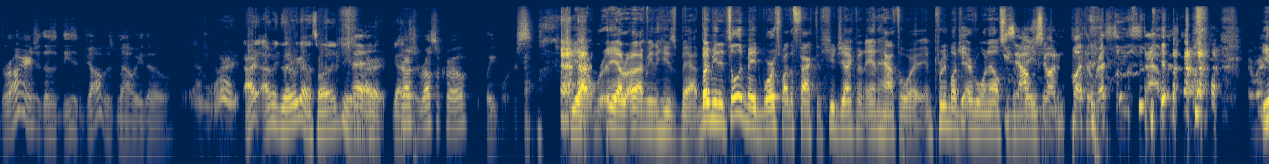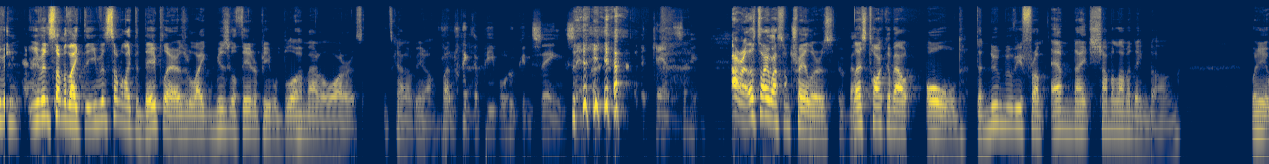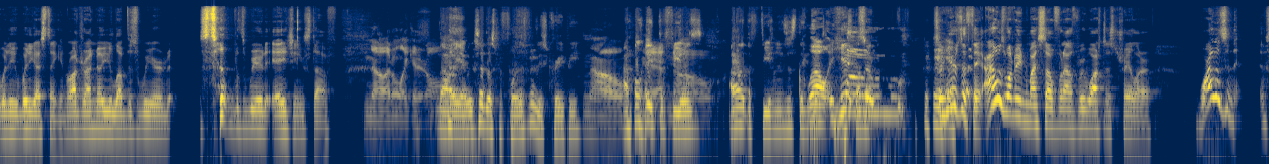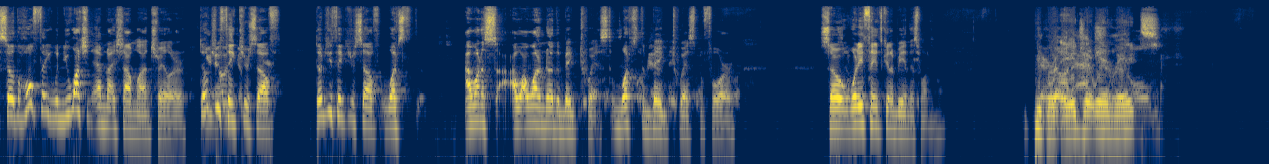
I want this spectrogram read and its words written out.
The Rock actually does a decent job as Maui, though. I mean, all right. All right. I mean, there we go. That's all I need to hear. Yeah. All right. Gotcha. Russell Crowe, way worse. yeah, yeah. I mean, he's bad, but I mean, it's only made worse by the fact that Hugh Jackman and Hathaway and pretty much everyone else He's is amazing. outgunned by the rest of the staff. as well. The rest even even some of like the even some of like the day players or like musical theater people blow him out of the water. It's it's kind of you know, but like the people who can sing, sing yeah. can't sing. All right, let's talk about some trailers. Let's talk about Old, the new movie from M Night Shyamalama Ding Dong. What do you what do you what are you guys thinking, Roger? I know you love this weird with weird aging stuff. No, I don't like it at all. No, yeah, we've said this before. This movie's creepy. No, I don't like yeah, the feels. no. I don't like the feelings of this thing. Well, here- so- So here's the thing. I was wondering to myself when I was rewatching this trailer, why doesn't so the whole thing when you watch an M Night Shyamalan trailer, don't You you, know it's think gonna to be yourself, don't you think to yourself, what's I want to I, want to know the big twist. What's the big twist before? So what do you think is going to be in this one? People age at weird actually rates.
